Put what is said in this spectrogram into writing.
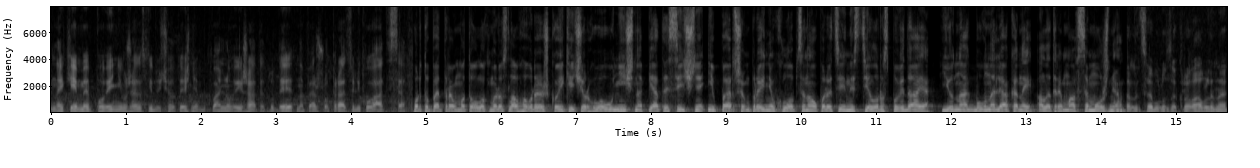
на який ми повинні вже слідуючого тижня буквально виїжджати туди на першу операцію лікуватися. Ортопед-травматолог Мирослав Гавришко, який чергував у ніч на 5 січня і першим прийняв хлопця на операційний стіл, розповідає, юнак був наляканий, але тримався мужньо. Лице було закровавлене,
